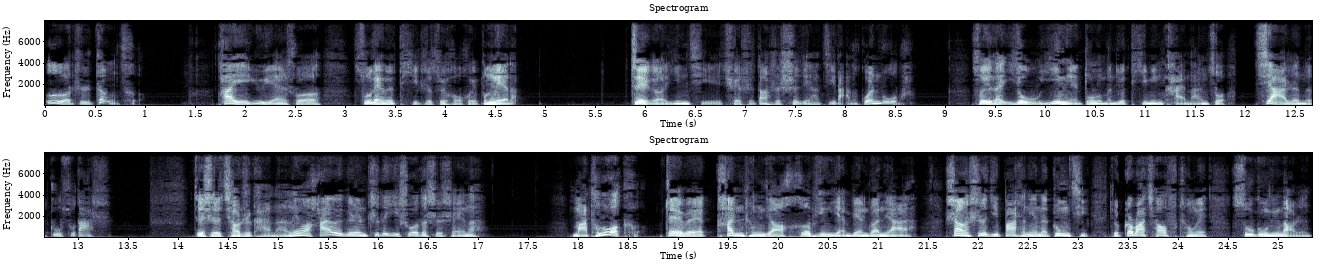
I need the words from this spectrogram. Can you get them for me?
遏制政策。他也预言说，苏联的体制最后会崩裂的，这个引起确实当时世界上极大的关注吧。所以在一九五一年，杜鲁门就提名凯南做下任的驻苏大使，这是乔治·凯南。另外还有一个人值得一说的是谁呢？马特洛克，这位堪称叫和平演变专家呀。上世纪八十年代中期，就戈巴乔夫成为苏共领导人，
